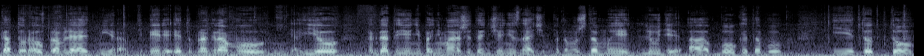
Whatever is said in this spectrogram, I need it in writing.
которая управляет миром. Теперь эту программу, ее, когда ты ее не понимаешь, это ничего не значит, потому что мы люди, а Бог это Бог. И тот, кто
